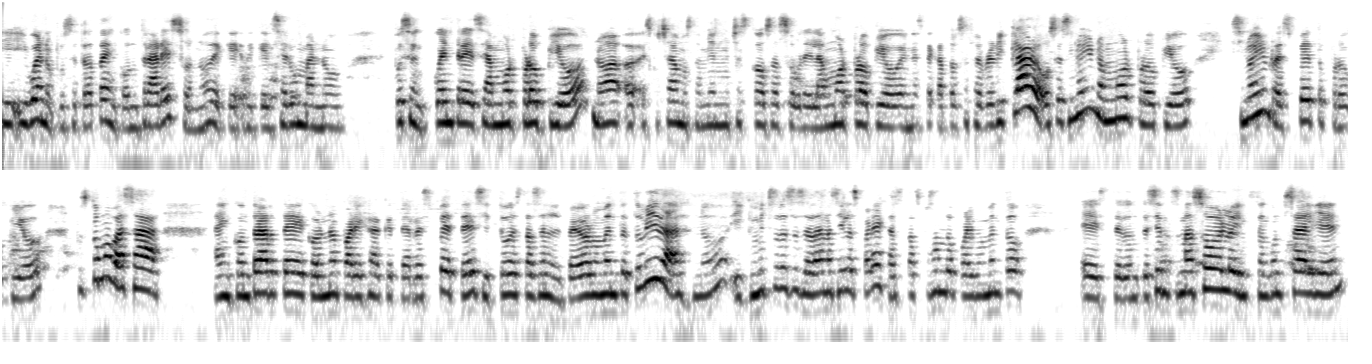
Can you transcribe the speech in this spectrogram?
y, bueno, pues se trata de encontrar eso, ¿no? De que, de el ser humano pues encuentre ese amor propio, ¿no? Ah, ah, escuchábamos también muchas cosas sobre el amor propio en este 14 de febrero y claro, o sea, si no hay un amor propio, si no hay un respeto propio, pues ¿cómo vas a, encontrarte con una pareja que te respete si tú estás en el peor momento de tu vida, ¿no? Y que muchas veces se dan así las parejas, estás pasando por el momento este, donde te sientes más solo y te encuentras a alguien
